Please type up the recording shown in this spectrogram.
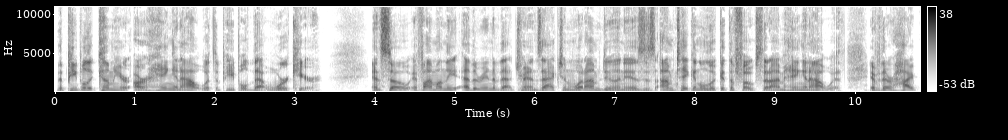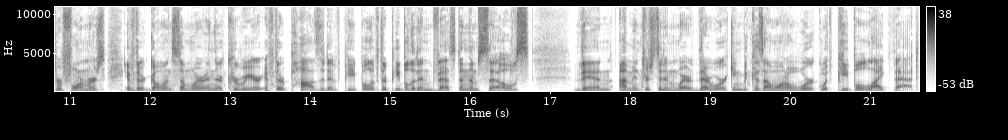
the people that come here are hanging out with the people that work here. And so if I'm on the other end of that transaction, what I'm doing is is I'm taking a look at the folks that I'm hanging out with. If they're high performers, if they're going somewhere in their career, if they're positive people, if they're people that invest in themselves, then I'm interested in where they're working because I want to work with people like that.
